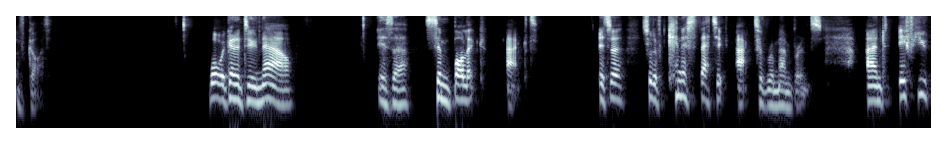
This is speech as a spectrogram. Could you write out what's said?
of God. What we're going to do now is a symbolic act. It's a sort of kinesthetic act of remembrance. And if you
